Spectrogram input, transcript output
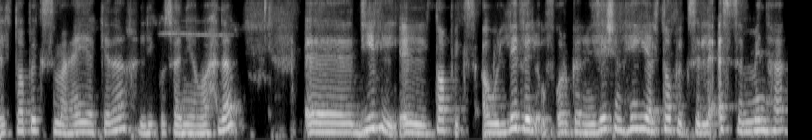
ال topics معايا كده خليكم ثانية واحدة. آه، دي ال topics أو ال level of organization هي ال topics اللي قسم منها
